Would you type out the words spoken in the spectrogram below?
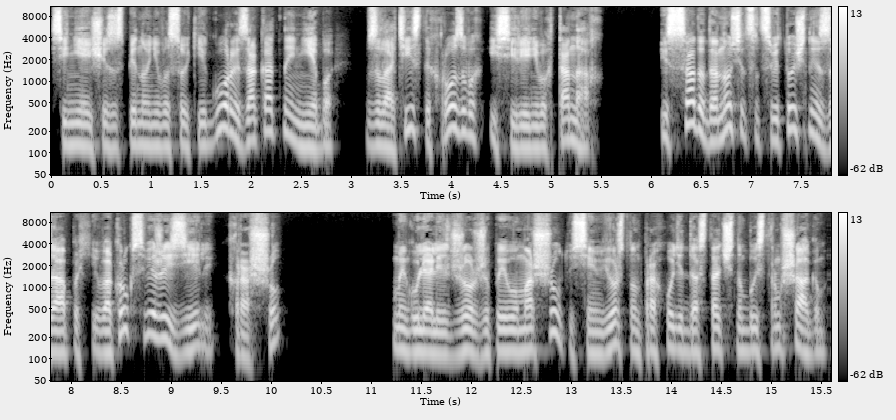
синеющие за спиной невысокие горы, закатное небо в золотистых, розовых и сиреневых тонах. Из сада доносятся цветочные запахи, вокруг свежей зелень. Хорошо. Мы гуляли с Джорджи по его маршруту, семь верст он проходит достаточно быстрым шагом.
